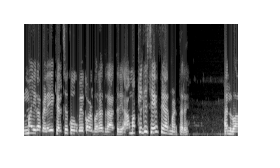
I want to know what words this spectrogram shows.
ಅಮ್ಮ ಈಗ ಬೆಳಗ್ಗೆ ಕೆಲ್ಸಕ್ಕೆ ಹೋಗ್ಬೇಕು, ಅವಳು ಬರೋದ್ ರಾತ್ರಿ. ಆ ಮಕ್ಳಿಗೆ ಸೇಫ್ ಯಾರು ಮಾಡ್ತಾರೆ? ಅಲ್ವಾ?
